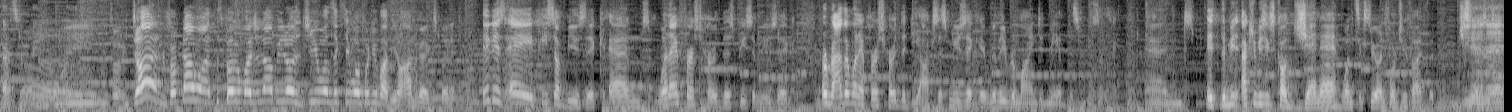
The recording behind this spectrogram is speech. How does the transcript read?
that's gonna be uh, annoying. Done! From now on, this Pokemon should now be known as G161425. You know, I'm gonna explain it. It is a piece of music, and when I first heard this piece of music, or rather, when I first heard the Deoxys music, it really reminded me of this music. And it the mu- actual music's called Gene 163145. but G- Jenny.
